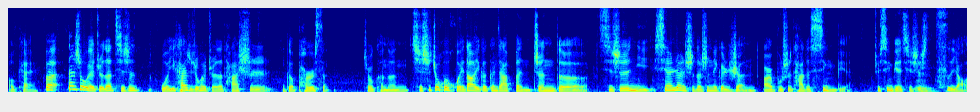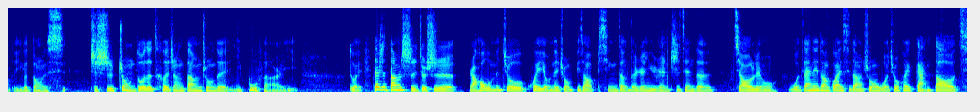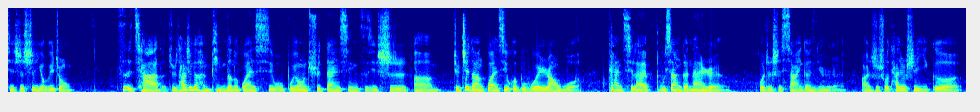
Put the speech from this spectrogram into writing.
OK。不，但是我也觉得，其实我一开始就会觉得他是一个 person，就可能其实就会回到一个更加本真的，其实你先认识的是那个人，而不是他的性别。就性别其实是次要的一个东西。只是众多的特征当中的一部分而已，对。但是当时就是，然后我们就会有那种比较平等的人与人之间的交流。我在那段关系当中，我就会感到其实是有一种自洽的，就是它是一个很平等的关系，我不用去担心自己是，呃，就这段关系会不会让我看起来不像个男人，或者是像一个女人，而是说它就是一个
